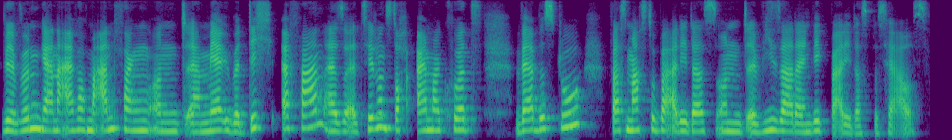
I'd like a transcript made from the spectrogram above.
Wir würden gerne einfach mal anfangen und äh, mehr über dich erfahren. Also erzähl uns doch einmal kurz, wer bist du, was machst du bei Adidas und äh, wie sah dein Weg bei Adidas bisher aus?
